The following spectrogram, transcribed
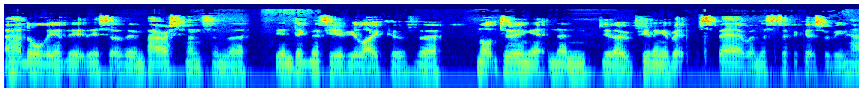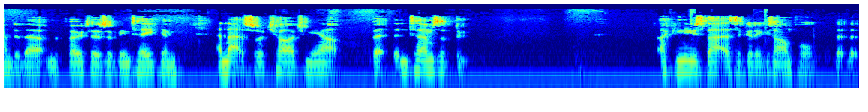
I had all the the, the sort of the embarrassment and the, the indignity, if you like, of uh, not doing it, and then you know feeling a bit spare when the certificates were being handed out and the photos were being taken, and that sort of charged me up. But in terms of the I can use that as a good example that, that,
